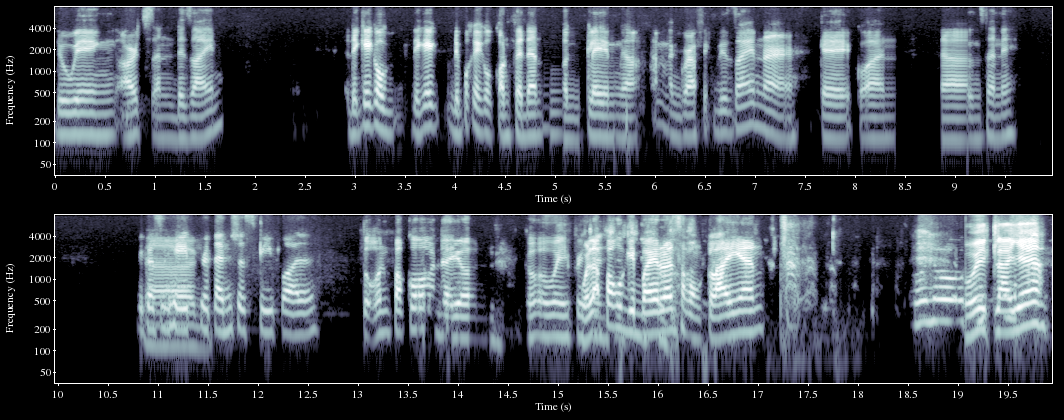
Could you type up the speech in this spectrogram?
doing arts and design. Di kay ko di kay di pa kay ko confident mag-claim nga I'm a graphic designer kay kuan na unsa ni Because we hate Nag- pretentious people. tuon pa ko dayon Go away. Wala pa ako pretentious gibayaran sa akong client. Oh no. Uy, client!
